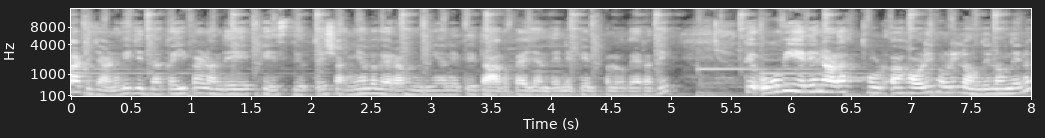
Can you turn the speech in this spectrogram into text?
ਘਟ ਜਾਣਗੇ। ਜਿੱਦਾਂ ਕਈ ਭੈਣਾਂ ਦੇ ਫੇਸ ਦੇ ਉੱਤੇ ਛਾਈਆਂ ਵਗੈਰਾ ਹੁੰਦੀਆਂ ਨੇ ਤੇ ਦਾਗ ਪੈ ਜਾਂਦੇ ਨੇ ਪਿੰਪਲ ਵਗੈਰਾ ਦੇ। ਤੇ ਉਹ ਵੀ ਇਹਦੇ ਨਾਲ ਥੋੜਾ ਹੌਲੀ ਹੌਲੀ ਲਾਉਂਦੇ ਲਾਉਂਦੇ ਨਾ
